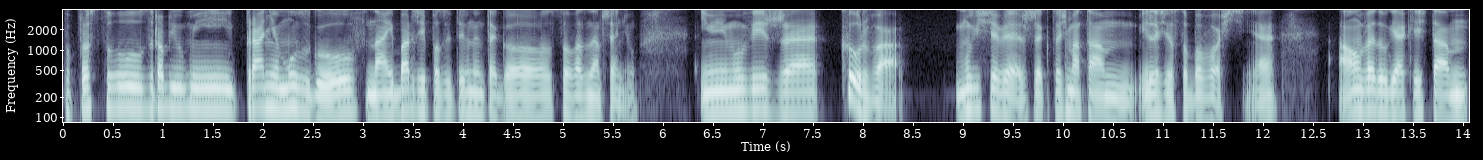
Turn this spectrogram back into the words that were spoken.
po prostu zrobił mi pranie mózgu w najbardziej pozytywnym tego słowa znaczeniu. I mi mówi, że kurwa, mówi się, wiesz, że ktoś ma tam ileś osobowości, nie? A on według jakiejś tam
